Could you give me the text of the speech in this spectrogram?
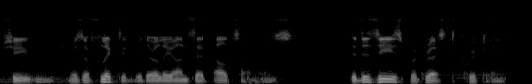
she was afflicted with early onset Alzheimer's. The disease progressed quickly.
